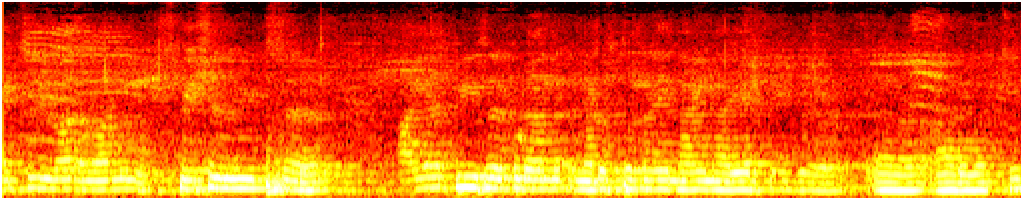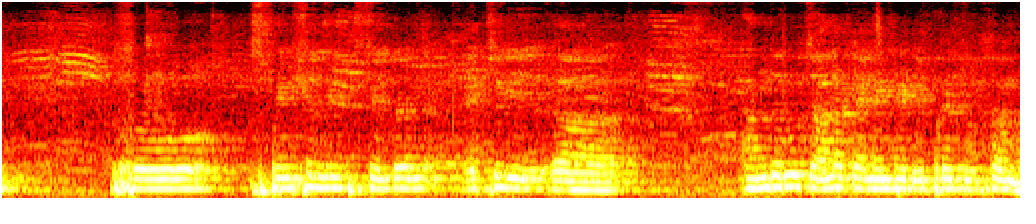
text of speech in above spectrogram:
actually వాళ్ళు స్పెషల్ నీడ్స్ ఐఆర్పీస్ కూడా నడుస్తున్నాయి. నైన్ ఐఆర్పీస్ ఆడవచ్చు so special needs children actually అందరూ చాలా టాలెంటెడ్ ఇప్పుడే చూసాము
